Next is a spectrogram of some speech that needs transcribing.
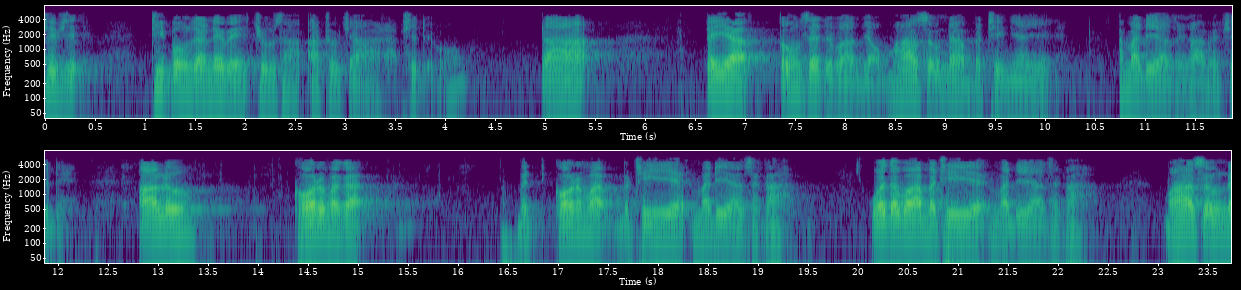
ဖြစ်ဖြစ်ဒီပုံစံနဲ့ပဲကြိုးစားအထောက်ကြရတာဖြစ်တယ်ပေါ့ဒါတရား31ပါးမြောက်မဟာစုံနာမထေမြတ်ရဲ့အမှတ်တရစကားပဲဖြစ်တယ်အာလုံးဂေါရမက ဂေါရမမထေရဲ့အမှတ်တရစကားဝတ္တဝမထေရဲ့အမှတ်တရစကားမဟာစုံဒ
